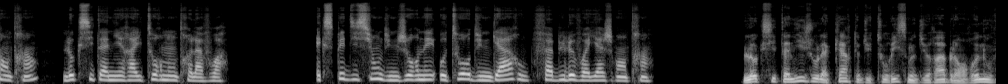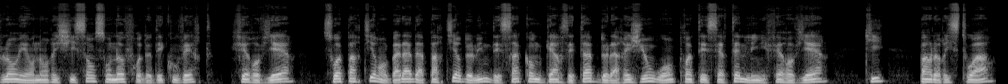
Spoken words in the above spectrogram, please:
en train, l'Occitanie Rail Tour montre la voie. Expédition d'une journée autour d'une gare ou fabuleux voyage en train. L'Occitanie joue la carte du tourisme durable en renouvelant et en enrichissant son offre de découverte ferroviaire, soit partir en balade à partir de l'une des 50 gares étapes de la région ou emprunter certaines lignes ferroviaires, qui, par leur histoire,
